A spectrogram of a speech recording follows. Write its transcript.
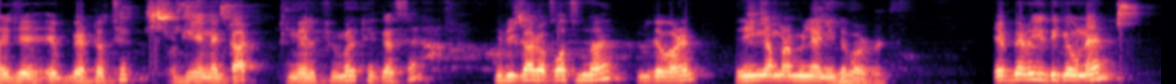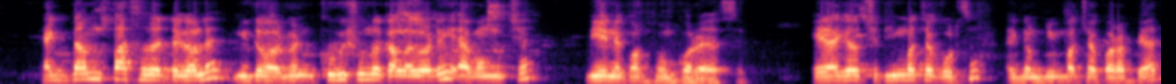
এই যে প্যাড হচ্ছে ডিএনএ কার্ড মেল ফিমেল ঠিক আছে? যদি কারও পছন্দ হয় নিতে পারেন রিং নাম্বার মিলিয়ে নিতে পারবেন। এই পেয়ারটা যদি কেউ নেন একদম পাঁচ হাজার টাকা হলে নিতে পারবেন। খুবই সুন্দর কালার গাড়ি এবং হচ্ছে ডিএনএ কনফার্ম করা আছে। এর আগে হচ্ছে ডিম বাচ্চা করছে, একদম ডিম বাচ্চা করা পেয়ার।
